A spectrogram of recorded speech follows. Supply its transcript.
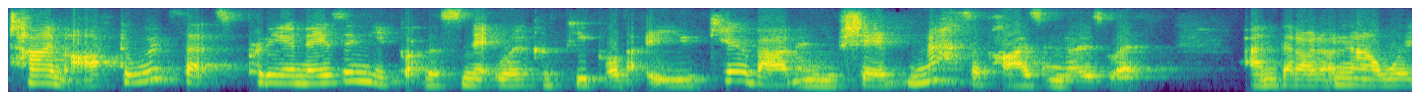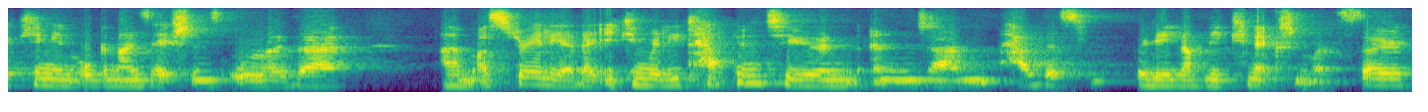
time afterwards that's pretty amazing. You've got this network of people that you care about and you've shared massive highs and lows with, um, that are now working in organizations all over um, Australia that you can really tap into and, and um, have this really lovely connection with. So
